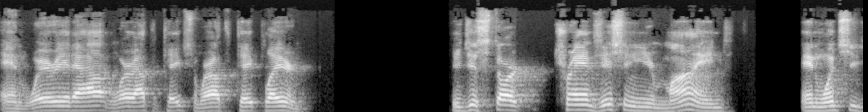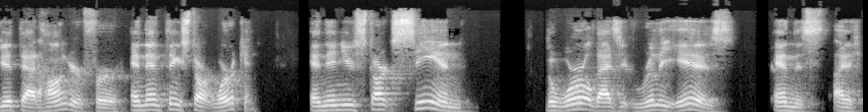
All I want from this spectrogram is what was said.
and wear it out and wear out the tapes and wear out the tape player. And you just start transitioning your mind. And once you get that hunger for, and then things start working. And then you start seeing the world as it really is. And this, I,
